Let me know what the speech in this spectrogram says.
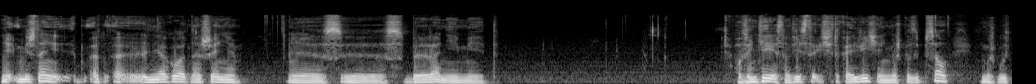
Мишна э, никакого отношения э, с, э, с Брера не имеет. А вот интересно, вот есть еще такая вещь, я немножко записал, может быть,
